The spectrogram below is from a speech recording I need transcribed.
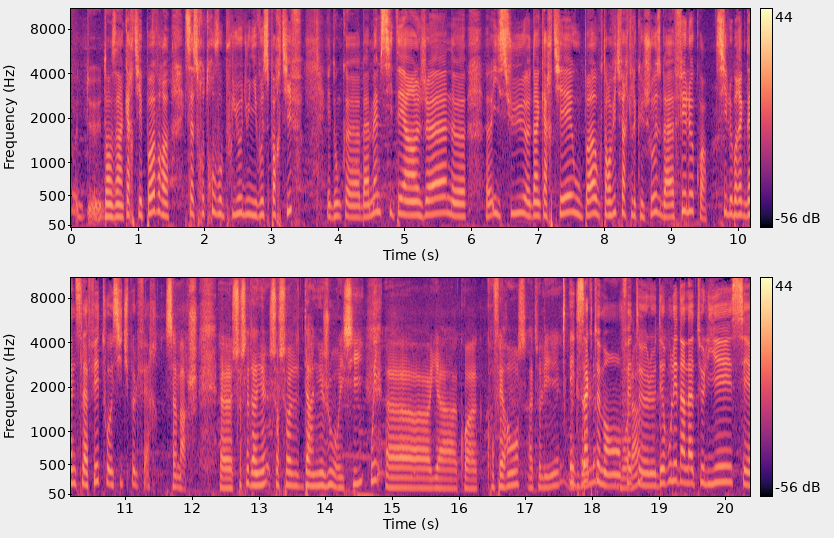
de- dans un quartier pauvre. Ça se retrouve au plus haut du niveau sportif. Et donc euh, bah, même si tu es un jeune euh, issu d'un quartier ou pas, ou que tu as envie de faire quelque chose, bah, fais-le quoi. Si le breakdance l'a fait, toi aussi tu peux le faire. Ça marche. Euh, sur, ce dernier, sur ce dernier jour ici, Oui. il y a quoi? Conférence, atelier Exactement. En Voilà. fait, le déroulé d'un atelier, c'est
